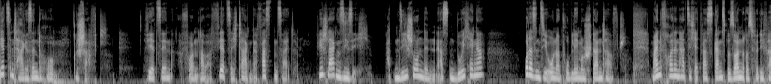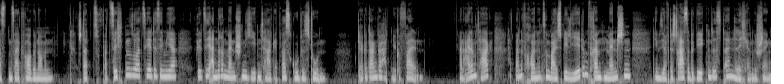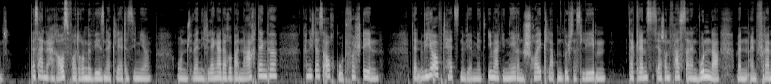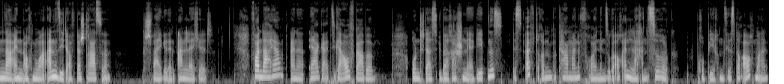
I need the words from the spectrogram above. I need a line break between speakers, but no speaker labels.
14 Tage sind rum. Geschafft. 14 von aber 40 Tagen der Fastenzeit. Wie schlagen Sie sich? Hatten Sie schon den ersten Durchhänger? Oder sind Sie ohne Probleme standhaft? Meine Freundin hat sich etwas ganz Besonderes für die Fastenzeit vorgenommen. Statt zu verzichten, so erzählte sie mir, will sie anderen Menschen jeden Tag etwas Gutes tun. Der Gedanke hat mir gefallen. An einem Tag hat meine Freundin zum Beispiel jedem fremden Menschen, dem sie auf der Straße begegnet ist, ein Lächeln geschenkt. Das sei eine Herausforderung gewesen, erklärte sie mir. Und wenn ich länger darüber nachdenke, kann ich das auch gut verstehen. Denn wie oft hetzen wir mit imaginären Scheuklappen durch das Leben, da grenzt es ja schon fast an ein Wunder, wenn ein Fremder einen auch nur ansieht auf der Straße, geschweige denn anlächelt. Von daher eine ehrgeizige Aufgabe. Und das überraschende Ergebnis? Des Öfteren bekam meine Freundin sogar auch ein Lachen zurück. Probieren Sie es doch auch mal.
